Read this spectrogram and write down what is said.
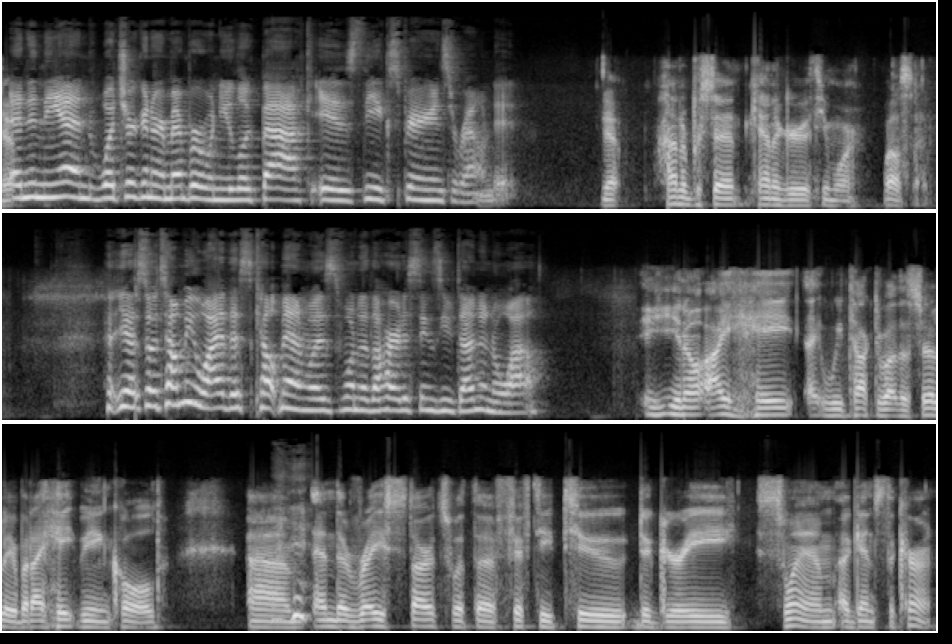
Yep. And in the end, what you're going to remember when you look back is the experience around it. Yep, hundred percent. Can't agree with you more. Well said. Yeah. So tell me why this Celtman was one of the hardest things you've done in a while. You know, I hate. We talked about this earlier, but I hate being cold. Um, and the race starts with a 52 degree swim against the current.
